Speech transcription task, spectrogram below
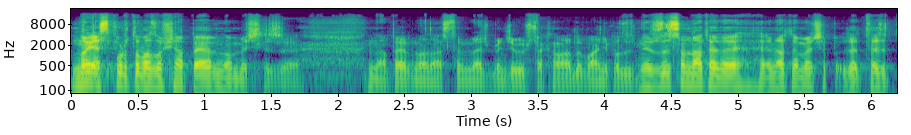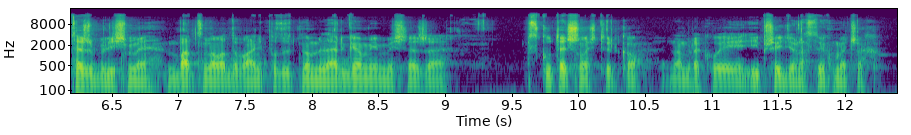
No jest sportowa złość na pewno, myślę, że na pewno następny mecz będziemy już tak naładowani pozytywnie. Zresztą na te, na te mecze te, też byliśmy bardzo naładowani pozytywną energią i myślę, że skuteczność tylko nam brakuje i przyjdzie w następnych meczach.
